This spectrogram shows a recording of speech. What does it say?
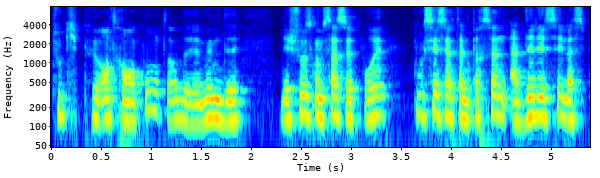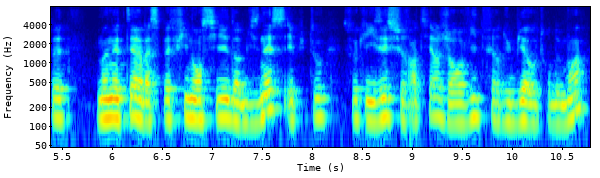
tout qui peut entrer en compte. Hein, même des, des choses comme ça, ça pourrait pousser certaines personnes à délaisser l'aspect monétaire, l'aspect financier d'un business et plutôt se focaliser sur un tiers, j'ai envie de faire du bien autour de moi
